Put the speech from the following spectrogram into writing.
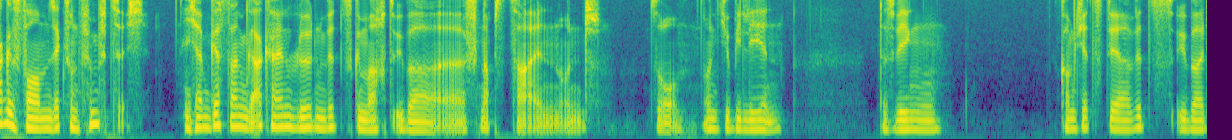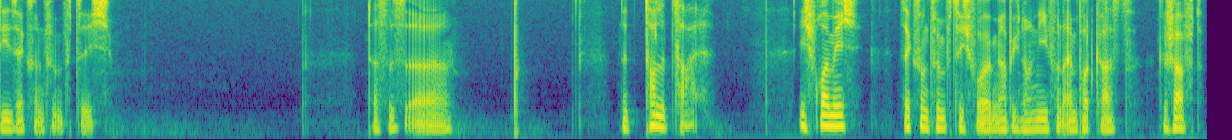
Tagesform 56. Ich habe gestern gar keinen blöden Witz gemacht über äh, Schnapszahlen und so und Jubiläen. Deswegen kommt jetzt der Witz über die 56. Das ist äh, eine tolle Zahl. Ich freue mich. 56 Folgen habe ich noch nie von einem Podcast geschafft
